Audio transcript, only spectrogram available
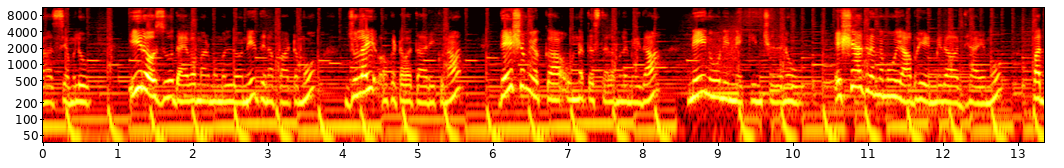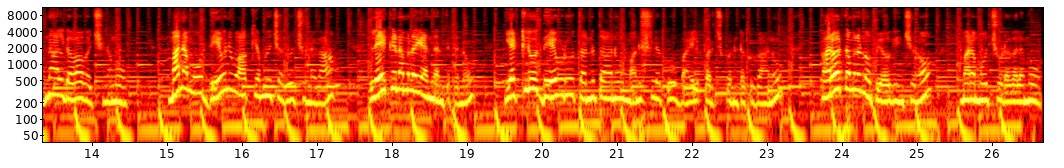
రహస్యములు. ఈ రోజు దైవ మర్మముల్లోని దినపాఠము జూలై ఒకటవ తారీఖున దేశం యొక్క ఉన్నత స్థలముల మీద నేను నిన్నెక్కించదను. యష్యా గ్రంథము యాభై ఎనిమిదవ అధ్యాయము పద్నాలుగవ వచనము. మనము దేవుని వాక్యమును చదువుచుండగా లేఖనముల ఎందంతటను ఎట్లు దేవుడు తను తాను మనుషులకు బయలుపరుచుకున్నటకు గాను పర్వతములను ఉపయోగించునో మనము చూడగలము.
